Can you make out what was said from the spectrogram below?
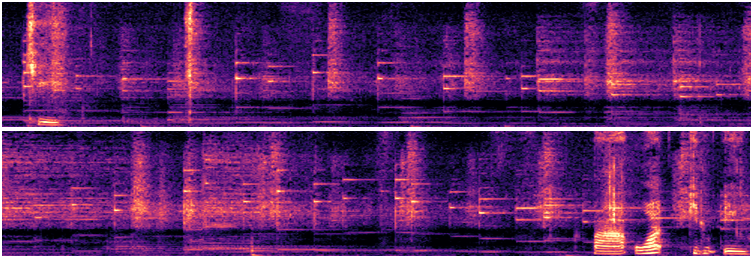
โอเค ปลาอ้วกินเอง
